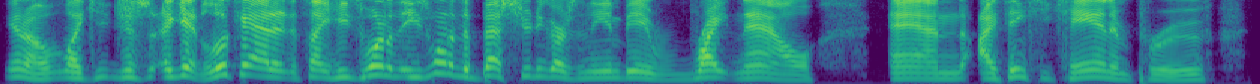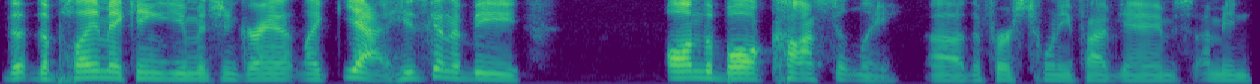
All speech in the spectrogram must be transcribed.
you know, like you just again look at it. It's like he's one of the, he's one of the best shooting guards in the NBA right now, and I think he can improve the the playmaking. You mentioned Grant, like yeah, he's going to be on the ball constantly uh, the first 25 games. I mean,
